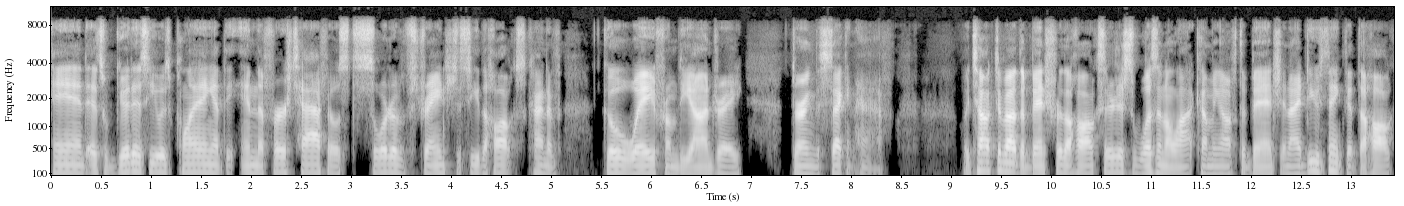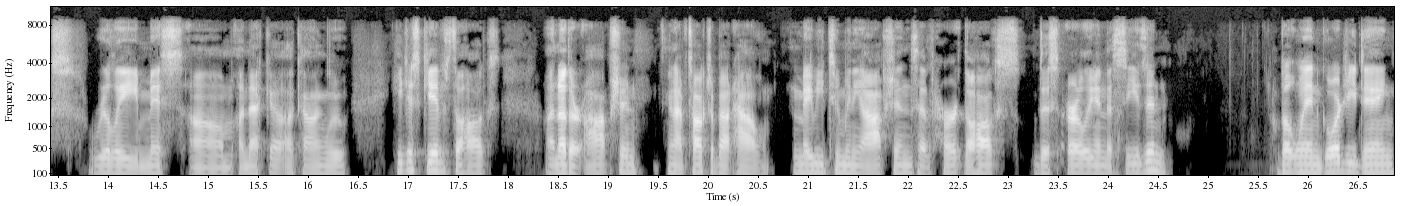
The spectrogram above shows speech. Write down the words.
And as good as he was playing at the in the first half, it was sort of strange to see the Hawks kind of go away from DeAndre during the second half. We talked about the bench for the Hawks. There just wasn't a lot coming off the bench, and I do think that the Hawks really miss um, Onyeka Okongwu. He just gives the Hawks another option, and I've talked about how maybe too many options have hurt the Hawks this early in the season. But when Gorgui Dieng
